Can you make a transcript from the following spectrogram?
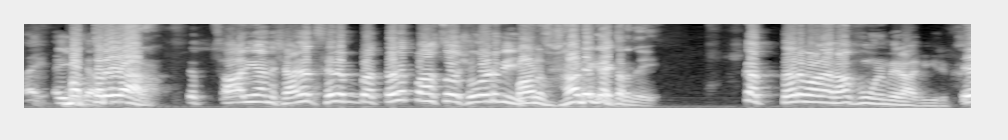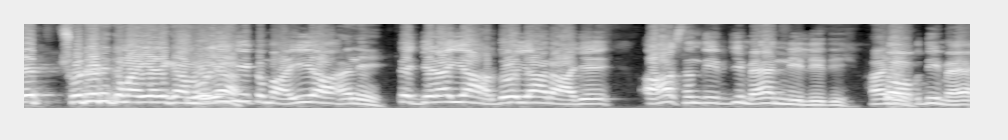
72000 ਤੇ ਸਾਰੀਆਂ ਨਿਸ਼ਾਨਾਂ ਸਿਰਫ 72 500 ਛੋੜ ਵੀ। 71 ਦੇ। 71 ਵਾਲਾ ਨਾ ਫੋਨ ਮੇਰਾ ਵੀਰ। ਇਹ ਛੋਟੀ ਛੋਟੀ ਕਮਾਈ ਵਾਲੀ ਕੰਮ ਥੋੜੀ ਹੈ ਜੀ ਕਮਾਈ ਆ ਹਾਂਜੀ। ਤੇ ਜਿਹੜਾ 1000 2000 ਆ ਜੇ ਆਹ ਸੰਦੀਪ ਜੀ ਮੈਂ ਨੀਲੀ ਦੀ। ਟੌਪ ਦੀ ਮੈਂ।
